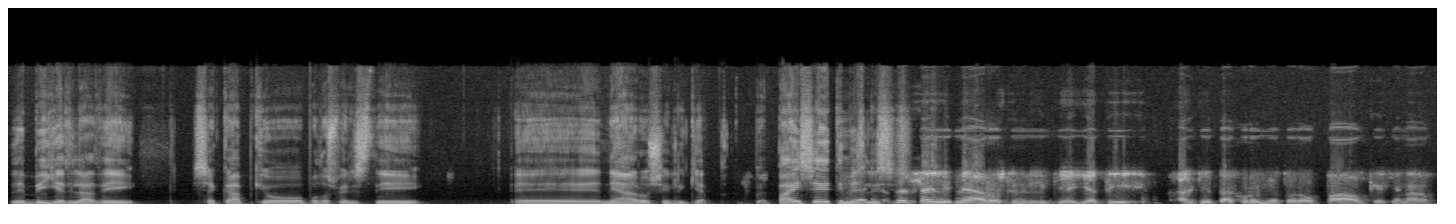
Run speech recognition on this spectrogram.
Δεν πήγε δηλαδή σε κάποιο ποδοσφαιριστή ε, νεαρός σε ηλικία. Πάει σε έτοιμες Ναι, λύσεις. Δεν θέλει νεαρό στην ηλικία γιατί αρκετά χρόνια τώρα ο ΠΑΟΚ έχει ένα...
